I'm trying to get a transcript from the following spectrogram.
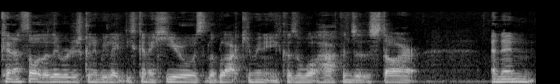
kind of thought that they were just going to be like these kind of heroes of the black community because of what happens at the start, and then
